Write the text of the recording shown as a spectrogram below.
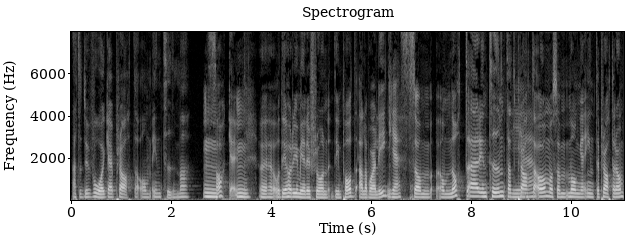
att du vågar prata om intima mm. saker. Mm. Uh, och det har du ju med dig från din podd Alla våra ligg. Yes. Som om något är intimt att yeah. prata om och som många inte pratar om.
